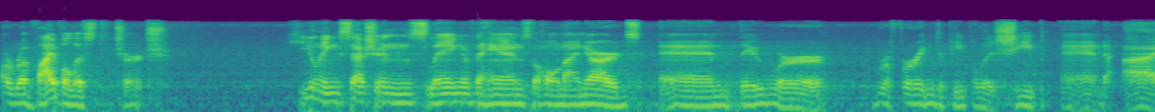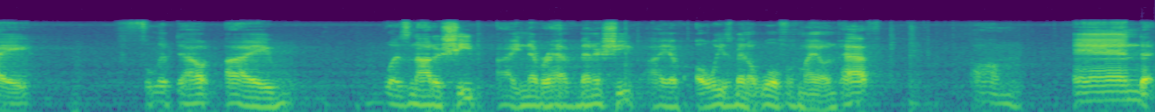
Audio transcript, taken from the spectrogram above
a revivalist church, healing sessions, laying of the hands, the whole nine yards, and they were referring to people as sheep, and I flipped out. I was not a sheep. I never have been a sheep. I have always been a wolf of my own path. Um, and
